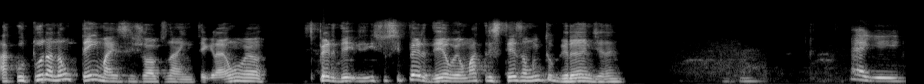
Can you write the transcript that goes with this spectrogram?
A cultura não tem mais esses jogos na íntegra. É um, é perder, isso se perdeu, é uma tristeza muito grande, né? É, e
